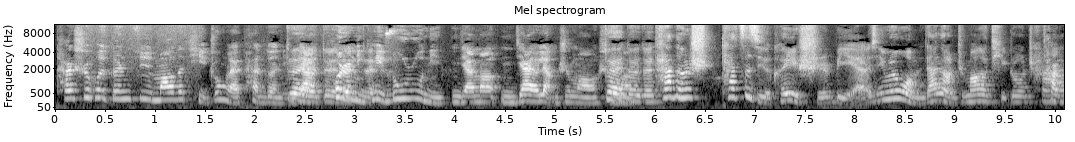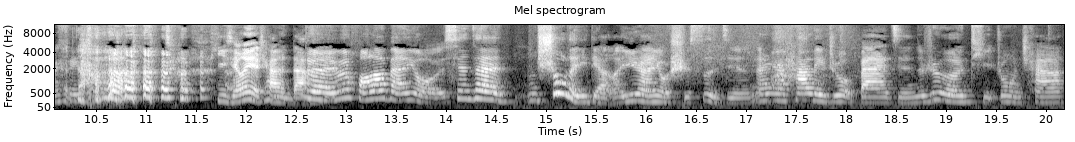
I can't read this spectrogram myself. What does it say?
它是会根据猫的体重来判断你们家，对对对或者你可以录入你你家猫，你家有两只猫是吗？对对对，它能识，它自己可以识别，因为我们家两只猫的体重差差别很非常大。体型也差很大。对，因为黄老板有现在嗯瘦了一点了，依然有十四斤，但是哈利只有八斤，就这个体重差，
